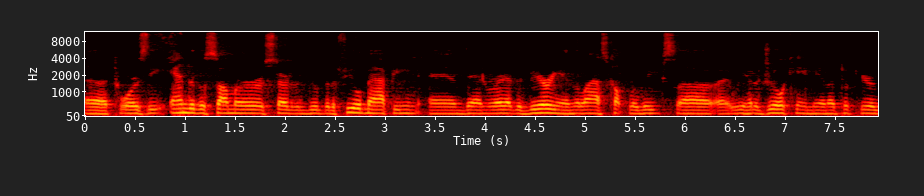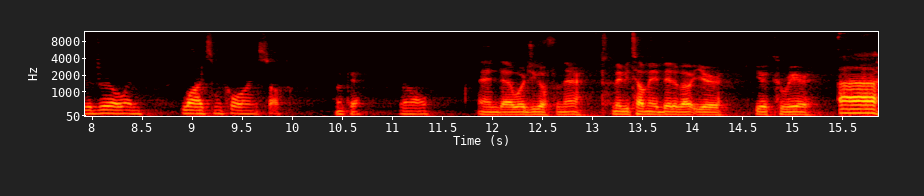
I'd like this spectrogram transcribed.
Uh, towards the end of the summer, started to do a bit of field mapping, and then right at the very end, the last couple of weeks, uh, we had a drill came in. I took care of the drill and logged some core and stuff. Okay. So, And uh, where'd you go from there? Maybe tell me a bit about your your career. Uh,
